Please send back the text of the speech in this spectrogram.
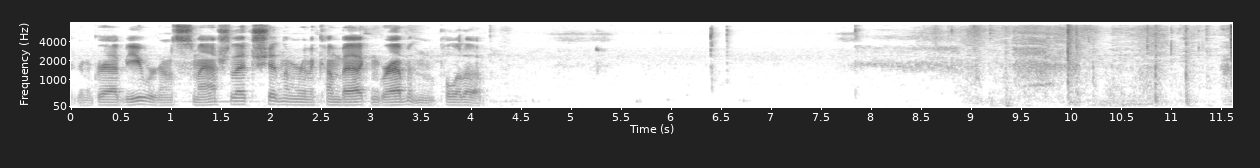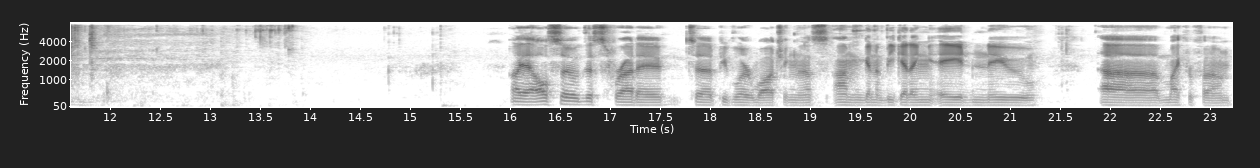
We're going to grab you. We're going to smash that shit and then we're going to come back and grab it and pull it up. Oh yeah, also this Friday, to people who are watching this, I'm gonna be getting a new uh, microphone,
